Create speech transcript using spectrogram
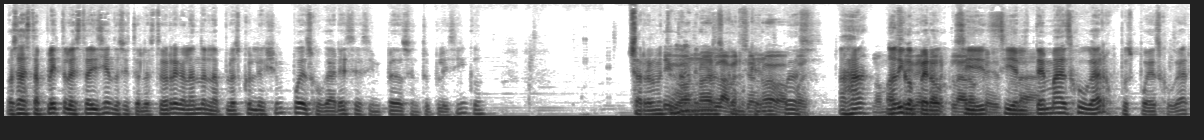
O sea, hasta Play te lo está diciendo. Si te lo estoy regalando en la Plus Collection, puedes jugar ese sin pedos en tu Play 5. O sea, realmente Digo, no es la como versión que no nueva, puedas. pues. Ajá, Nomás no digo, pero claro si, si el la- tema es jugar, pues puedes jugar.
